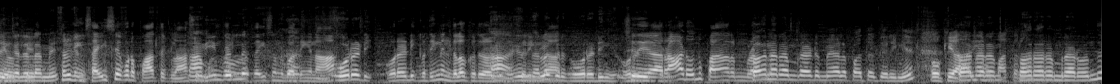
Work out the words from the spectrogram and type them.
செங்கல் எல்லாமே. நீங்கள் சைஸே கூட பார்த்துக்கலாம். சைஸ் வந்து பார்த்தீங்கன்னா ஒரு அடி. ஒரு அடிக்கு பார்த்தீங்கன்னா இந்த அளவுக்கு இந்த அளவுக்கு இருக்கு ஒரு அடிங்க சரி ராடு வந்து பதினாறு பதினாறாம் ராடு மேலே பார்த்தா தெரியுங்க. ஓகே பதினாறாம் பதினாறாம் ராடு வந்து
